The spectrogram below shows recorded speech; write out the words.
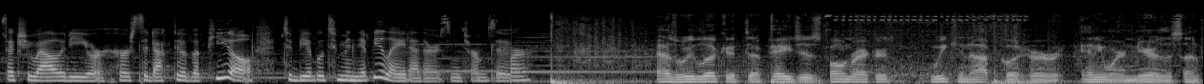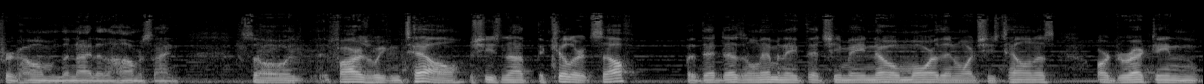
sexuality or her seductive appeal to be able to manipulate others in terms of. As we look at uh, Paige's phone records, we cannot put her anywhere near the Sunford home the night of the homicide. So as far as we can tell, she's not the killer itself, but that doesn't eliminate that she may know more than what she's telling us or directing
